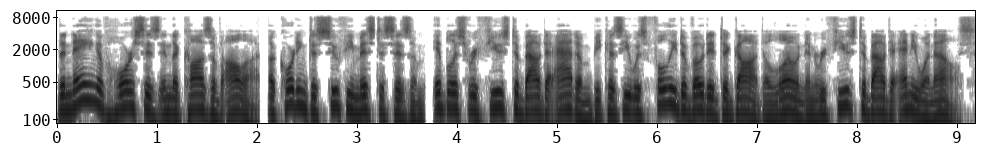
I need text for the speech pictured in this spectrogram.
the neighing of horses in the cause of Allah. According to Sufi mysticism, Iblis refused to bow to Adam because he was fully devoted to God alone and refused to bow to anyone else.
